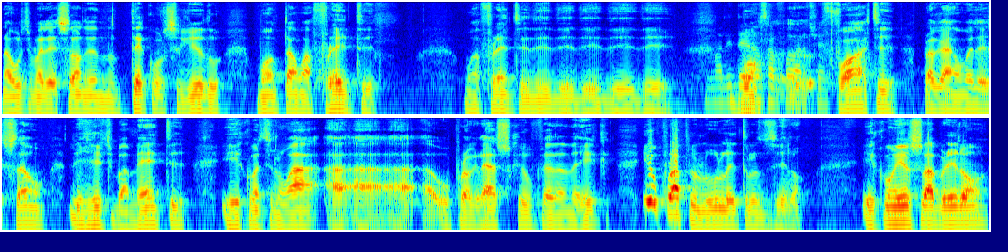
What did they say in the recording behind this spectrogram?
na última eleição, de não ter conseguido montar uma frente uma frente de. de, de, de uma liderança bom, forte. Forte para ganhar uma eleição legitimamente e continuar a, a, a, o progresso que o Fernando Henrique e o próprio Lula introduziram. E com isso abriram,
